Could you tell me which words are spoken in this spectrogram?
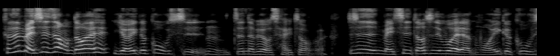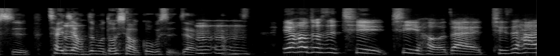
可是每次这种都会有一个故事，嗯，真的被我猜中了，就是每次都是为了某一个故事才讲这么多小故事这样。嗯嗯嗯，因为它就是契契合在，其实它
